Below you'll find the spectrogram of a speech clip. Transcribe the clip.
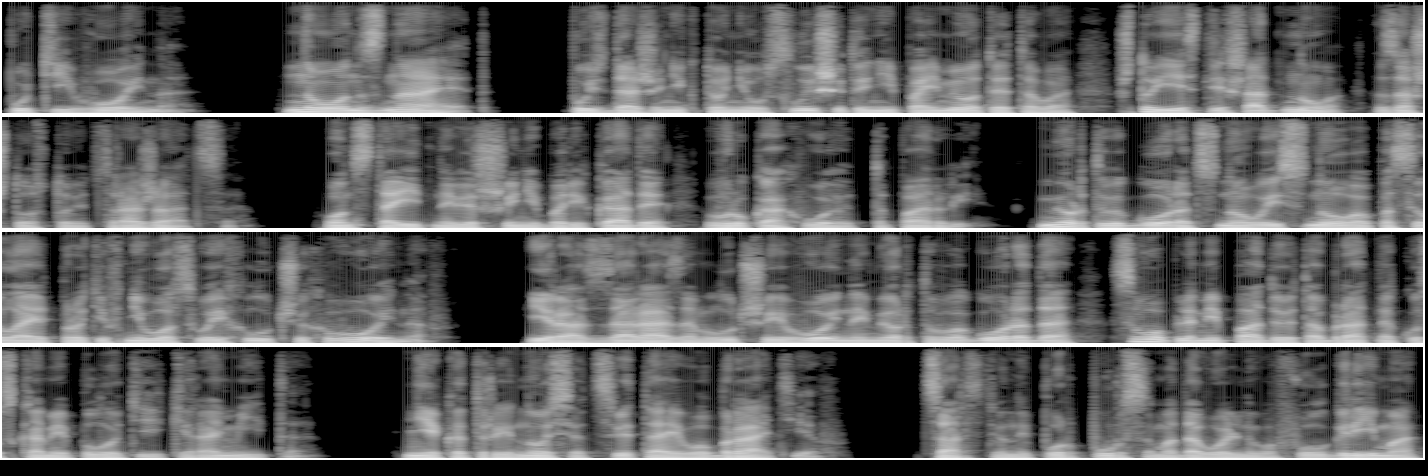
пути воина. Но он знает, пусть даже никто не услышит и не поймет этого, что есть лишь одно, за что стоит сражаться. Он стоит на вершине баррикады, в руках воют топоры. Мертвый город снова и снова посылает против него своих лучших воинов. И раз за разом лучшие воины мертвого города с воплями падают обратно кусками плоти и керамита. Некоторые носят цвета его братьев. Царственный пурпур самодовольного Фулгрима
